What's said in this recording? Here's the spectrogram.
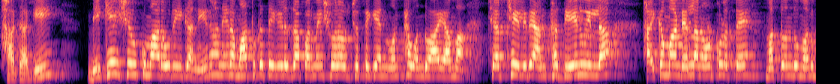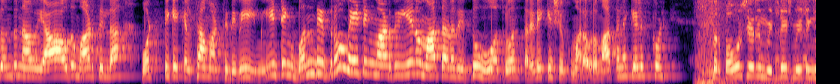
ಹಾಗಾಗಿ ಡಿ ಕೆ ಶಿವಕುಮಾರ್ ಅವರು ಈಗ ನೇರ ನೇರ ಮಾತುಕತೆ ಹೇಳಿದ್ರ ಪರಮೇಶ್ವರ್ ಅವ್ರ ಜೊತೆಗೆ ಅನ್ನುವಂಥ ಒಂದು ಆಯಾಮ ಚರ್ಚೆಯಲ್ಲಿದೆ. ಅಂಥದ್ದೇನೂ ಇಲ್ಲ. ಹೈಕಮಾಂಡ್ ಎಲ್ಲ ನೋಡ್ಕೊಳ್ಳುತ್ತೆ ಮತ್ತೊಂದು ಮಗದೊಂದು ನಾವು ಯಾವುದು ಮಾಡ್ತಿಲ್ಲ. ಒಟ್ಟಿಗೆ ಕೆಲಸ ಮಾಡ್ತಿದ್ದೀವಿ. ಮೀಟಿಂಗ್ ಬಂದಿದ್ರು ಮೀಟಿಂಗ್ ಮಾಡಿದ್ವಿ. ಏನೋ ಮಾತಾಡೋದಿತ್ತು ಹೋದ್ರು ಅಂತಾರೆ ಡಿ ಕೆ ಶಿವಕುಮಾರ್ ಅವರ. ಮಾತನ್ನೇ ಕೇಳಿಸ್ಕೊಳ್ಳಿ. Sir power sharing midnight meeting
